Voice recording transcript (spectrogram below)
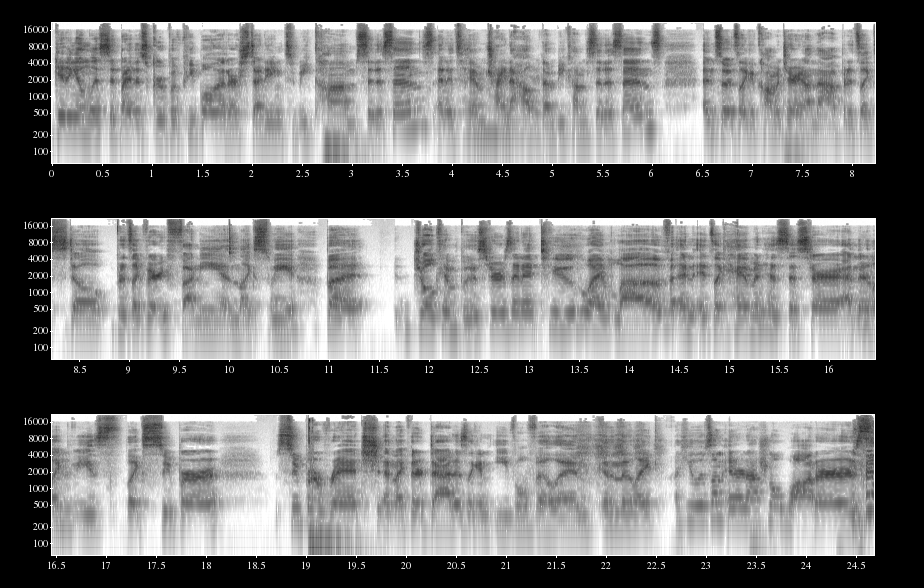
getting enlisted by this group of people that are studying to become citizens and it's him trying to help mm-hmm. them become citizens. And so it's like a commentary on that but it's like still but it's like very funny and like sweet. but Joel Kim Booster's in it too, who I love, and it's like him and his sister, and they're like mm-hmm. these like super super rich and like their dad is like an evil villain. And they're like he lives on international waters.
